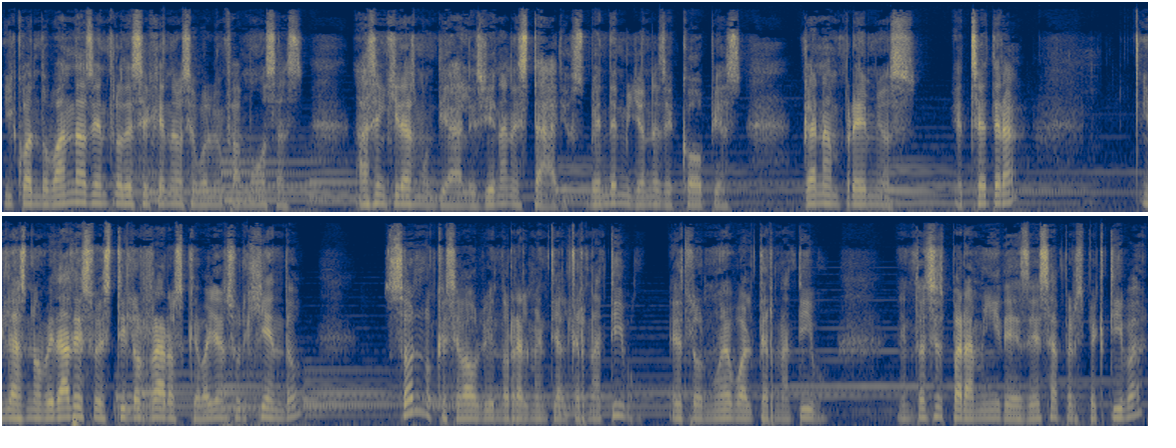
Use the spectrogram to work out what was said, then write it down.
Y cuando bandas dentro de ese género se vuelven famosas, hacen giras mundiales, llenan estadios, venden millones de copias, ganan premios, etc. Y las novedades o estilos raros que vayan surgiendo son lo que se va volviendo realmente alternativo, es lo nuevo alternativo. Entonces para mí desde esa perspectiva,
